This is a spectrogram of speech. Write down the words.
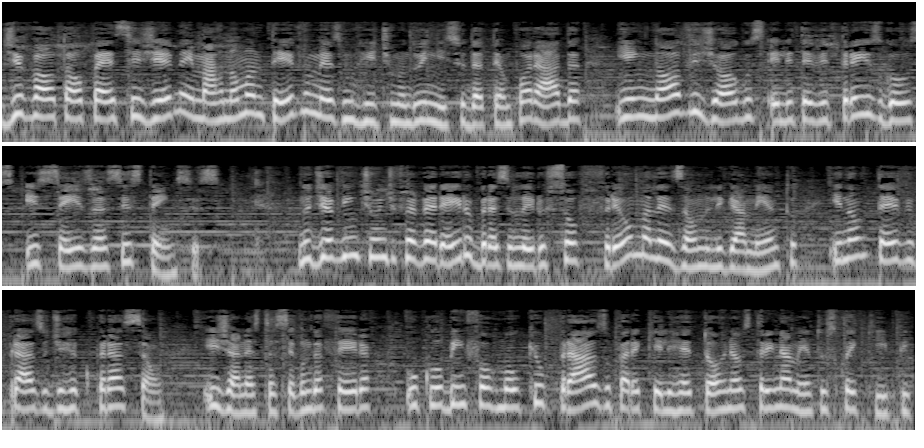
De volta ao PSG, Neymar não manteve o mesmo ritmo do início da temporada e em nove jogos ele teve três gols e seis assistências. No dia 21 de fevereiro, o brasileiro sofreu uma lesão no ligamento e não teve prazo de recuperação. E já nesta segunda-feira, o clube informou que o prazo para que ele retorne aos treinamentos com a equipe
